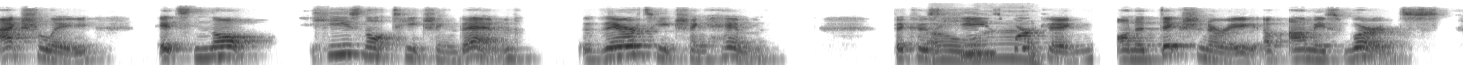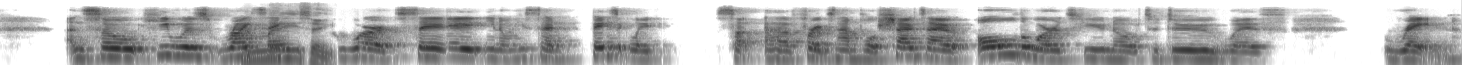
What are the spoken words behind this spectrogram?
actually it's not he's not teaching them, they're teaching him because oh, he's wow. working on a dictionary of Amis words. And so he was writing words, say, you know, he said basically, uh, for example, shout out all the words you know to do with rain.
